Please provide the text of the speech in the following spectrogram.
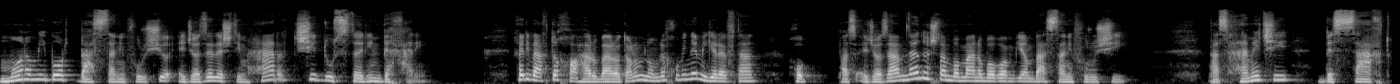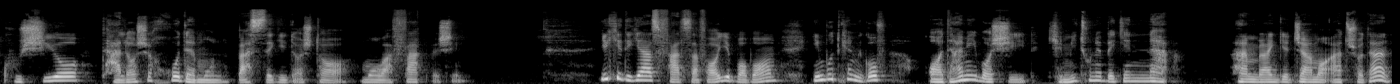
ما رو می‌برد بستنی فروشی و اجازه داشتیم هر چی دوست داریم بخریم. خیلی وقتا خواهر و برادرم نمره خوبی نمی‌گرفتن. خب پس اجازه هم نداشتم با من و بابام بیام بستنی فروشی. پس همه چی به سخت کوشی و تلاش خودمون بستگی داشت تا موفق بشیم. یکی دیگه از فلسفه های بابام این بود که می‌گفت آدمی باشید که می‌تونه بگه نه. همرنگ جماعت شدن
